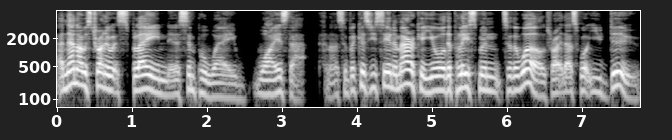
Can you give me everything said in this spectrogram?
And then I was trying to explain in a simple way why is that? And I said, Because you see, in America, you're the policeman to the world, right? That's what you do.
